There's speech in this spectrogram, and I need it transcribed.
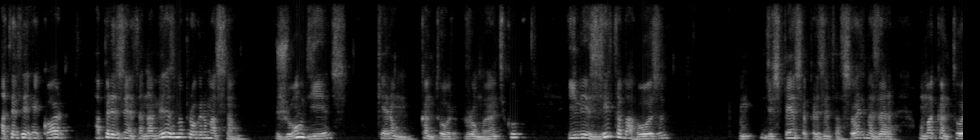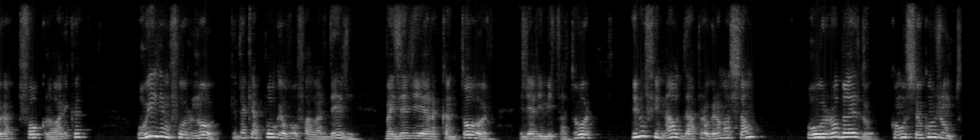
a TV Record apresenta na mesma programação João Dias, que era um cantor romântico, Inesita Barroso, dispensa apresentações, mas era uma cantora folclórica, William Fourneau, que daqui a pouco eu vou falar dele, mas ele era cantor, ele era imitador, e no final da programação, o Robledo, com o seu conjunto.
